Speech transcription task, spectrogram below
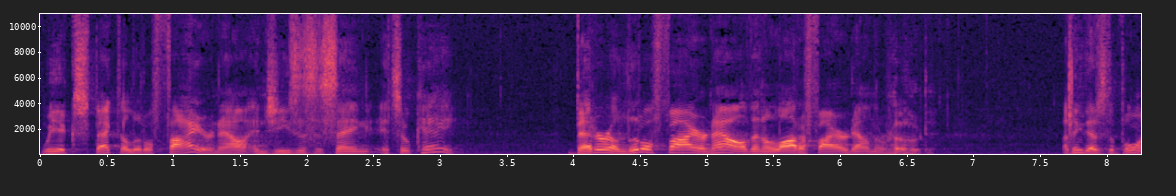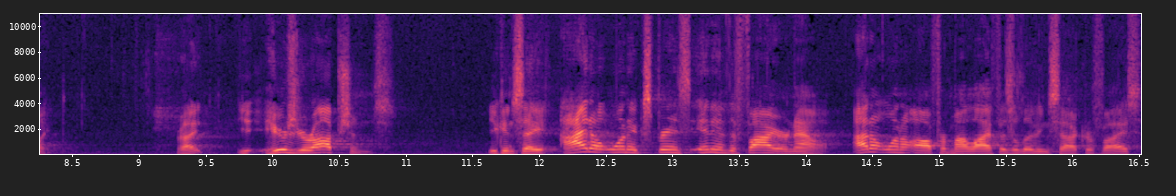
we expect a little fire now, and Jesus is saying, it's okay. Better a little fire now than a lot of fire down the road. I think that's the point, right? Here's your options. You can say, I don't want to experience any of the fire now. I don't want to offer my life as a living sacrifice.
